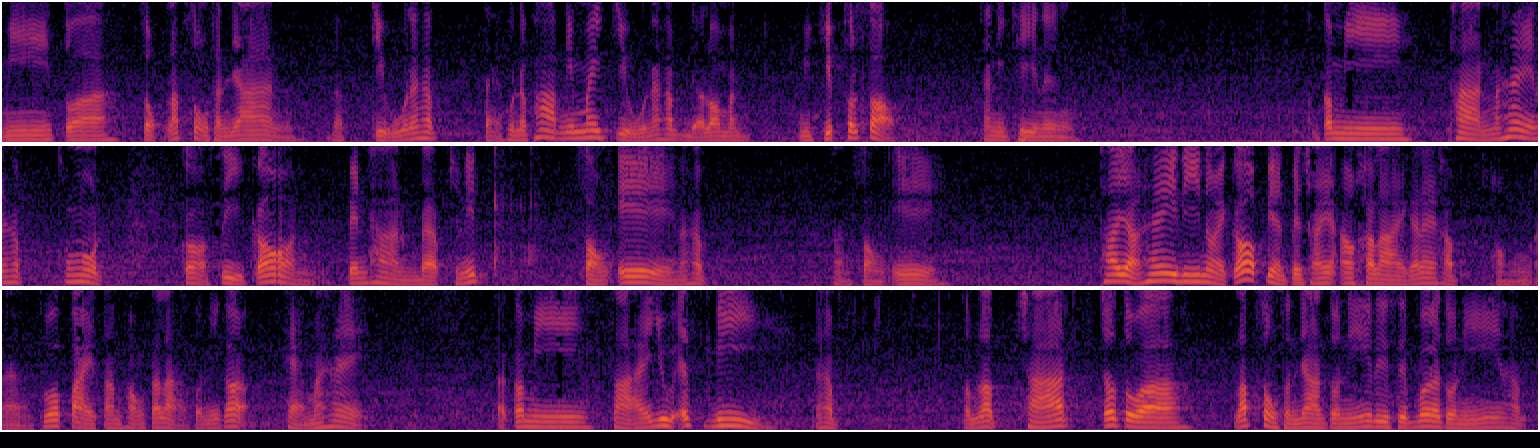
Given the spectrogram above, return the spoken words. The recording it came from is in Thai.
มีตัวส่งรับส่งสัญญาณแบบจิ๋วนะครับ แต่คุณภาพนี่ไม่จิ๋วนะครับ เดี๋ยวเรามามีคลิปทดสอบกันอีกทีหนึ่งก็มีถ่านมาให้นะครับ ทั้งหมดก็ 4 ก้อนเป็นถ่านแบบชนิด 2A นะครับ ถ่าน 2A ถ้าอยากให้ดีหน่อยก็เปลี่ยนเป็นใช้อัลคาไลน์ก็ได้ครับ ของอทั่วไปตามท้องตลาดตัวนี้ก็แถมมาให้ แล้วก็มีสาย USB นะครับสำหรับชาร์จเจ้าตัวรับส่งสัญญาณตัวนี้ receiver ตัวนี้นะครับ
